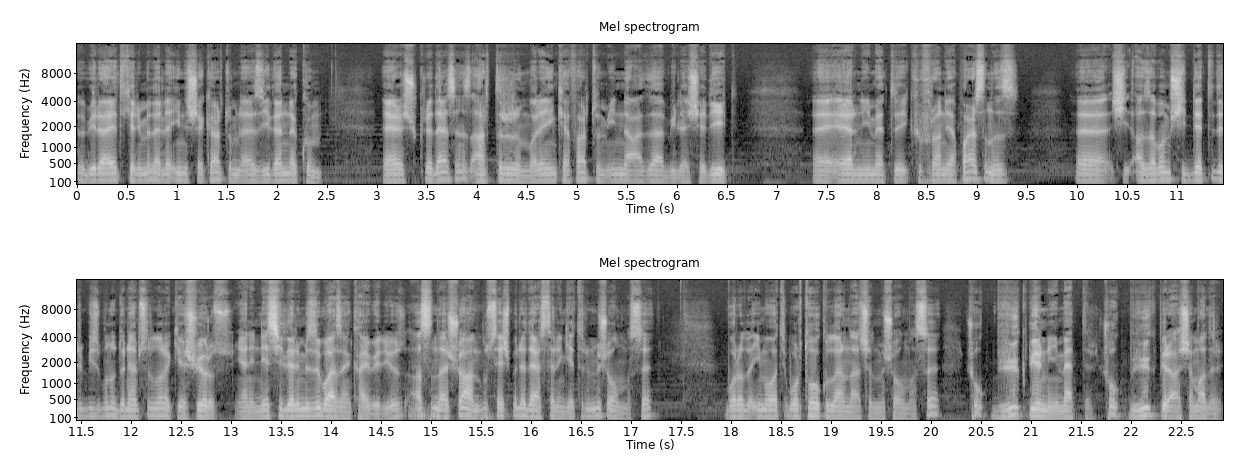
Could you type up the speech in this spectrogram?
Bir ayet-i kerimede le in şekertum le ezidennekum. Eğer şükrederseniz arttırırım. Ve in kefertum inne azabile şedid. Ee, eğer nimeti küfran yaparsanız e, azabım şiddetlidir. Biz bunu dönemsel olarak yaşıyoruz. Yani nesillerimizi bazen kaybediyoruz. Aslında şu an bu seçmeli derslerin getirilmiş olması, burada İmam Hatip ortaokullarında açılmış olması çok büyük bir nimettir. Çok büyük bir aşamadır.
